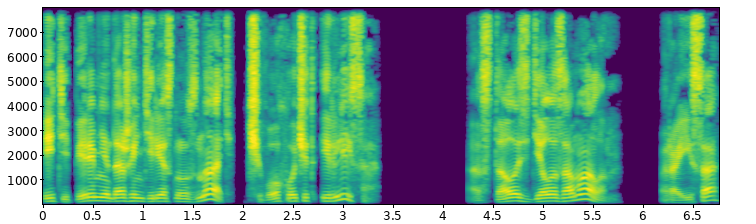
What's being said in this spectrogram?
И теперь мне даже интересно узнать, чего хочет Ирлиса. Осталось дело за малым «Раиса,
